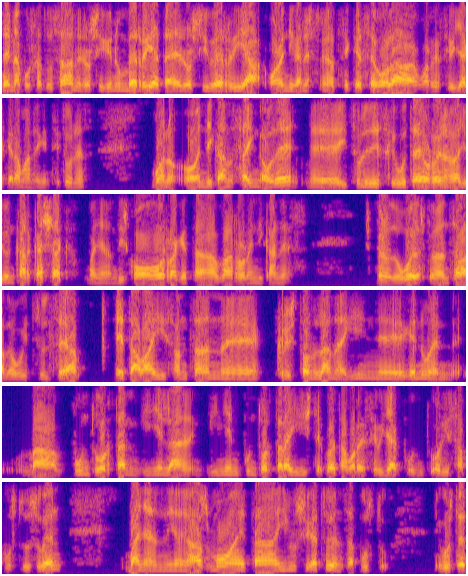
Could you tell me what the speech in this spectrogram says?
dena pusatu zen, erosi genuen berria eta erosi berria, horrein dikan estrenatzek ez egola, Guardia Zibilak eraman egin zituen, ez? Bueno, horrein dikan zain gaude, e, itzuli dizkigute ordenagailuen karkasak, baina disko horrak eta bar horrein dikan ez. Espero dugu, esperantza bat dugu itzultzea, eta bai izan zen e, kriston lana egin e, genuen ba, puntu hortan ginela, ginen puntu hortara iristeko eta guardia zibilak puntu hori zapustu zuen baina asmoa eta ilusioa zuen zapustu nik uste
